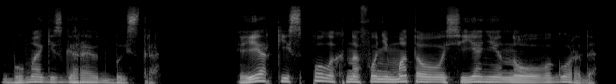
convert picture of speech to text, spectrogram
Бумаги сгорают быстро. Яркий сполох на фоне матового сияния нового города.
